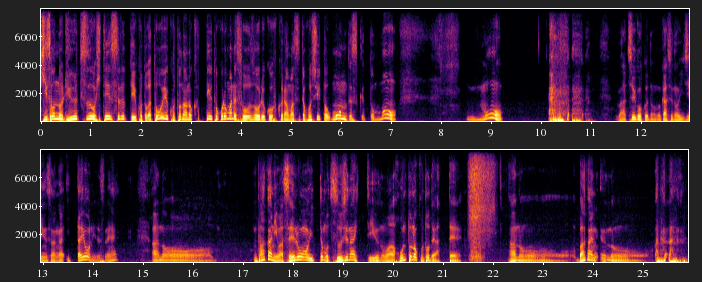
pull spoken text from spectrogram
既存の流通を否定するっていうことがどういうことなのかっていうところまで想像力を膨らませてほしいと思うんですけども、もうまあ、中国の昔の偉人さんが言ったようにですね、あのー、バカには正論を言っても通じないっていうのは本当のことであって、あのー、バカに、あのー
